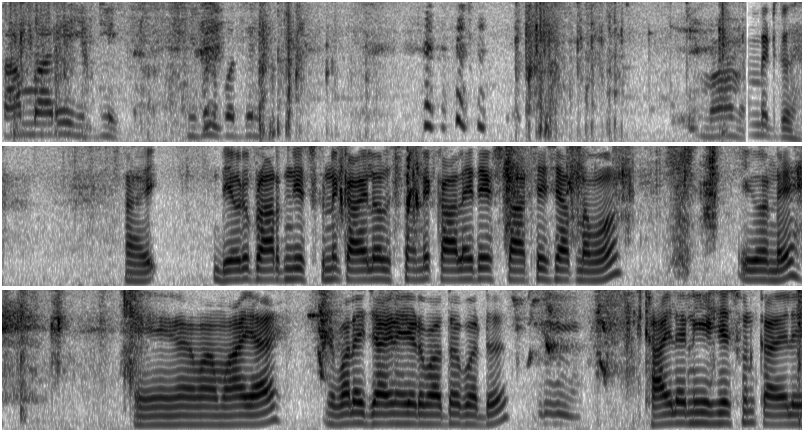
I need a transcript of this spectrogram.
సాంబారు ఇడ్లీ. ఇడ్లీ పొద్దున్న. పెట్టుకో. దేవుడు ప్రార్థన చేసుకుని కాయలు వలుస్తుండే. కాలు అయితే స్టార్ట్ చేసేస్తున్నాము. ఇవ్వండి మా మాయ ఇవాళ జాయిన్ అయ్యాడు మాతో పాటు. కాయలన్నీ వేసేసుకుని కాయలు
